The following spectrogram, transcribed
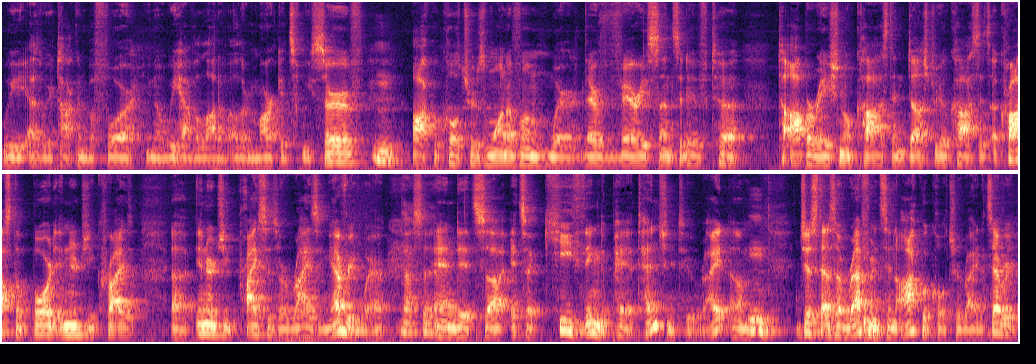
we, as we were talking before, you know, we have a lot of other markets we serve. Mm. Aquaculture is one of them, where they're very sensitive to to operational cost, industrial costs. It's across the board. Energy cri- uh, energy prices are rising everywhere. That's it. And it's uh, it's a key thing to pay attention to, right? Um, mm. Just as a reference in aquaculture, right? It's every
